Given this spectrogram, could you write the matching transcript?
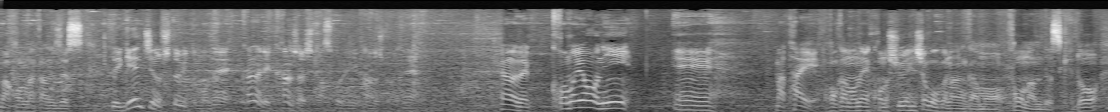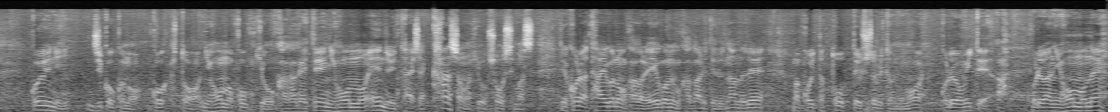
まあこんな感じです。で現地の人々もねかなり感謝しますこれに関してはね。なのでこのように、えー、まあ、タイ他のねこの周辺諸国なんかもそうなんですけどこういうふうに自国の国旗と日本の国旗を掲げて日本の援助に対して感謝の表彰をしてます。でこれはタイ語でも書かれ英語でも書かれてる。なので、まあ、こういった通ってる人々にもこれを見てあこれは日本のね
